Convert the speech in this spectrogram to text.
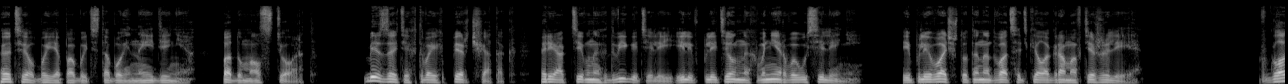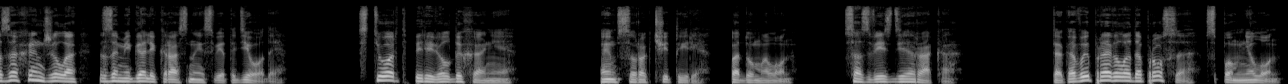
«Хотел бы я побыть с тобой наедине», — подумал Стюарт. «Без этих твоих перчаток, реактивных двигателей или вплетенных в нервы усилений. И плевать, что ты на 20 килограммов тяжелее». В глазах Энджела замигали красные светодиоды. Стюарт перевел дыхание. «М-44», — подумал он. «Созвездие рака». «Таковы правила допроса», — вспомнил он.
